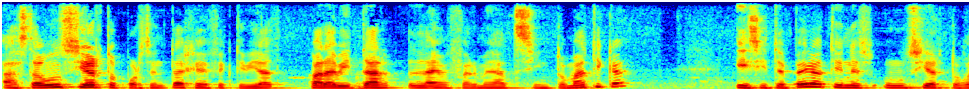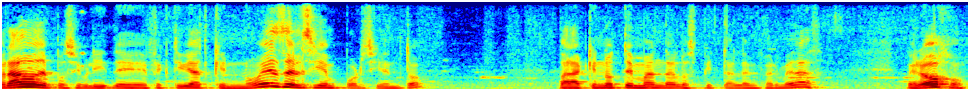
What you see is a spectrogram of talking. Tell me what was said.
hasta un cierto porcentaje de efectividad para evitar la enfermedad sintomática. Y si te pega, tienes un cierto grado de, de efectividad que no es del 100% para que no te mande al hospital la enfermedad. Pero ojo,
